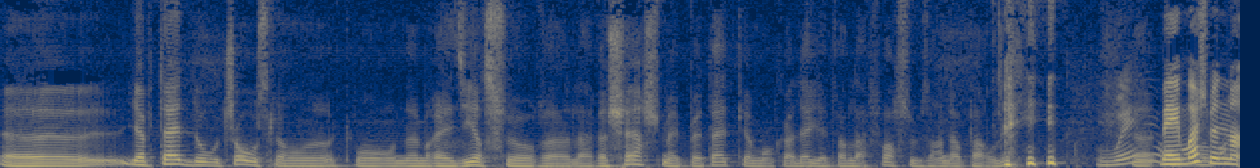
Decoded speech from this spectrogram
Euh, il y a peut-être d'autres choses qu'on qu'on aimerait dire sur euh, la recherche, mais peut-être que mon collègue État de la Force vous en a parlé. Oui. Euh, Ben, moi, je me demande,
